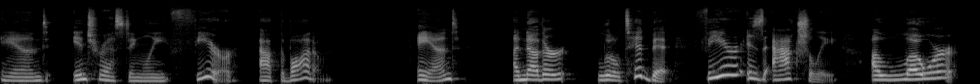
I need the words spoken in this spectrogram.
and interestingly, fear at the bottom. And another little tidbit fear is actually a lower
